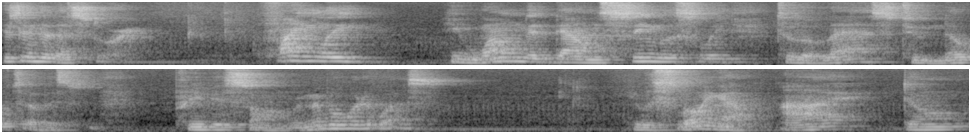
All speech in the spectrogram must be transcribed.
Here's the end of that story. Finally, he wound it down seamlessly to the last two notes of his previous song. Remember what it was? He was slowing out. I don't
